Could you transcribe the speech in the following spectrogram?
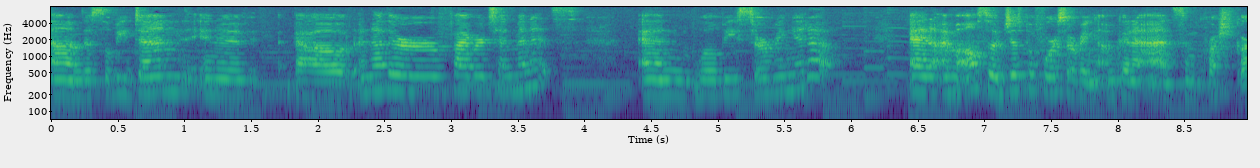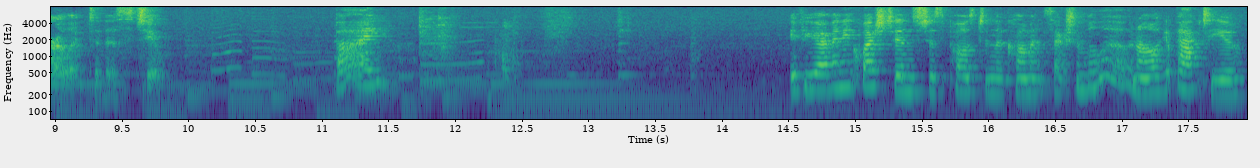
Um, this will be done in a, about another five or 10 minutes and we'll be serving it up. And I'm also, just before serving, I'm gonna add some crushed garlic to this too. Bye! If you have any questions, just post in the comment section below and I'll get back to you.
